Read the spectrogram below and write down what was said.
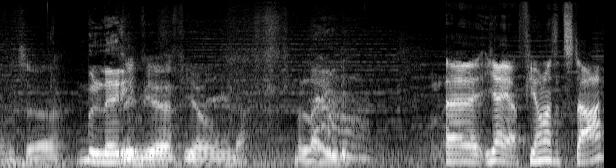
Und äh, Milady. sehen wir Fiona. Milady. Äh, ja, ja, Fiona sitzt da.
